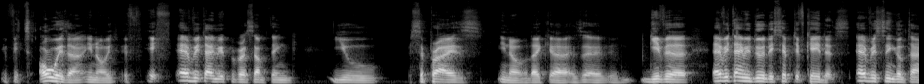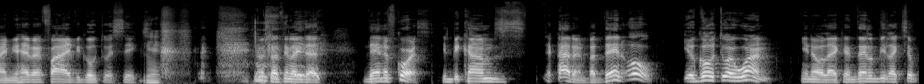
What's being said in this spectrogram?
if it's always a you know if if every time you prepare something you surprise you know like uh, as a, give a every time you do a deceptive cadence every single time you have a five you go to a six. Yeah. you know something like that. Then of course it becomes a pattern. But then oh you go to a one you know like and then it'll be like so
